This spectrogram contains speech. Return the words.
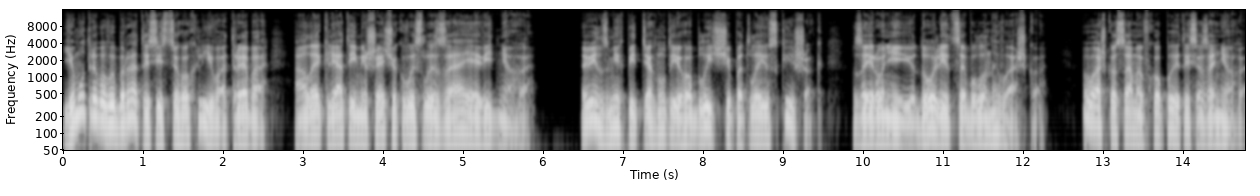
Йому треба вибиратись із цього хліва, треба, але клятий мішечок вислизає від нього. Він зміг підтягнути його ближче петлею з кишок. За іронією долі, це було неважко. Важко саме вхопитися за нього.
